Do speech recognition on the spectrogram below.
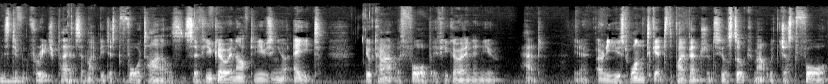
It's different for each player, so it might be just four tiles. So if you go in after using your eight, you'll come out with four. But if you go in and you had, you know, only used one to get to the pipe entrance, you'll still come out with just four.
